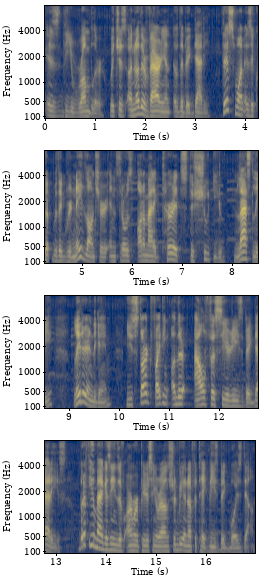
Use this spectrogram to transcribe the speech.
is the Rumbler, which is another variant of the Big Daddy. This one is equipped with a grenade launcher and throws automatic turrets to shoot you. And lastly, later in the game, you start fighting other Alpha Series Big Daddies, but a few magazines of armor-piercing rounds should be enough to take these big boys down.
